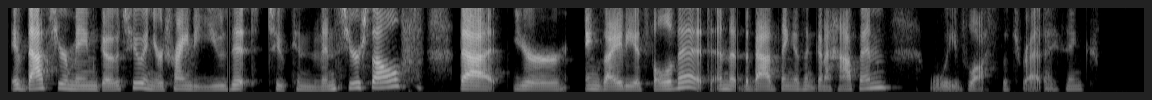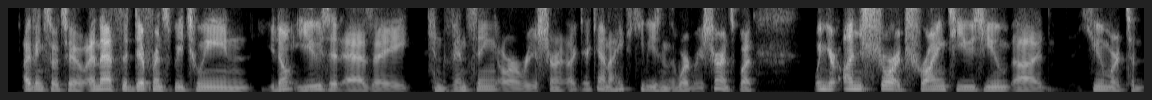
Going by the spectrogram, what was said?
if that's your main go-to and you're trying to use it to convince yourself that your anxiety is full of it and that the bad thing isn't going to happen, we've lost the thread, I think. I think so too. And that's the difference between you don't use it as a convincing or a reassurance. Like, again, I hate to keep using the word reassurance, but when you're unsure, trying to use hum, uh, humor to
